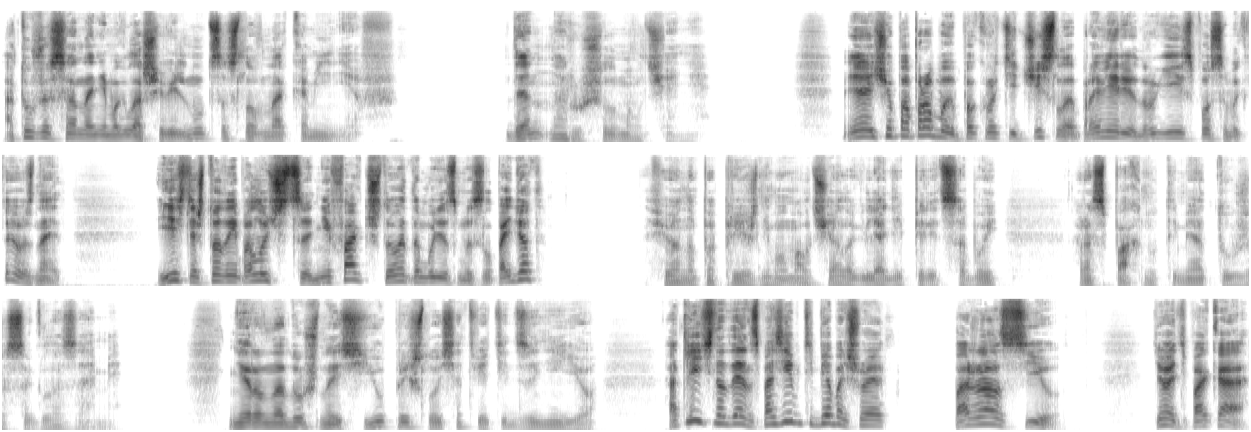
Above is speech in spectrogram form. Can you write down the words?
От ужаса она не могла шевельнуться, словно окаменев. Дэн нарушил молчание. — Я еще попробую покрутить числа, проверю другие способы, кто его знает. Если что-то и получится, не факт, что в этом будет смысл. Пойдет? Фиона по-прежнему молчала, глядя перед собой распахнутыми от ужаса глазами. Неравнодушной Сью пришлось ответить за нее. — Отлично, Дэн, спасибо тебе большое. Пожалуйста, Сью. Тетя, пока.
